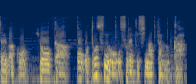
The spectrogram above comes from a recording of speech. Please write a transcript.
例えば、こう、評価を落とすのを恐れてしまったのか、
